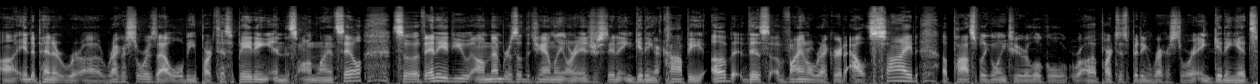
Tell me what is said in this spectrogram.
uh, independent uh, record stores that will be participating in this online sale. So, if any of you uh, members of the Jamily are interested in getting a copy of this vinyl record outside of possibly going to your local participating record store and getting it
